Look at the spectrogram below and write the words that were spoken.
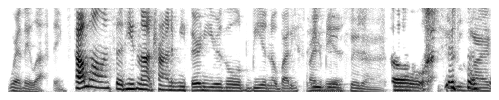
where they left things. Tom Holland said he's not trying to be 30 years old to be a nobody Spider Man. He did say that. So he was like,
